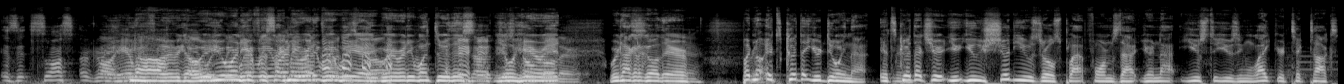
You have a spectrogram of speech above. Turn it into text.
is it sauce or Oh, gravy? here we no. Here we go. go. We- you we- weren't here we- for a second. We already, already we, went we, through this, we already went through this. No, You'll hear it. there. We're not gonna go there. Yeah. But no, it's good that you're doing that. It's good that you're, you you should use those platforms that you're not used to using, like your TikToks,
